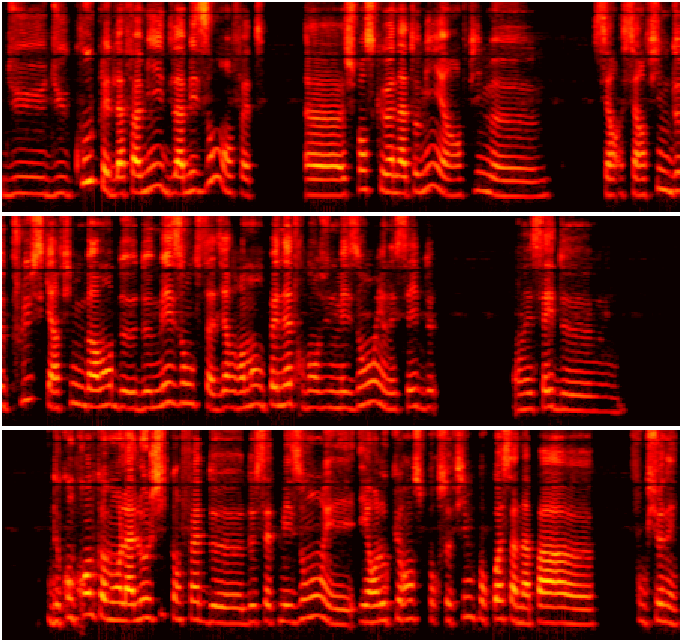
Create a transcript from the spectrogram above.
du, du, couple et de la famille, de la maison en fait. je pense que Anatomie est un film c'est un, film de plus qui est un film vraiment de, maison, c'est-à-dire vraiment on pénètre dans une maison et on essaye de, comprendre comment la logique en fait de, cette maison et, en l'occurrence pour ce film, pourquoi ça n'a pas euh, fonctionné.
